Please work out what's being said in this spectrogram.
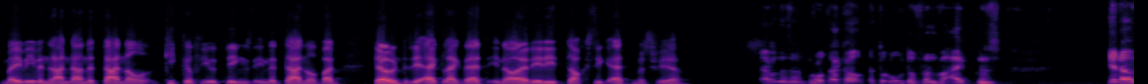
maybe even run down the tunnel, kick a few things in the tunnel, but don't react like that in a really toxic atmosphere. Yeah, because it brought like a, a total different vibe. Because you know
